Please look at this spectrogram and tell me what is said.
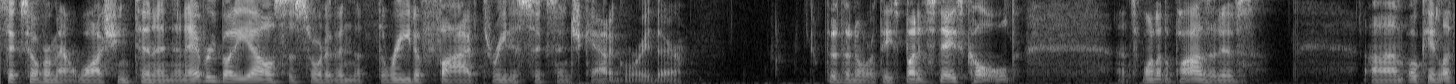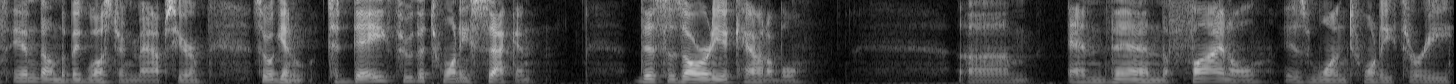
6 over Mount Washington, and then everybody else is sort of in the 3 to 5, 3 to 6 inch category there through the Northeast. But it stays cold. That's one of the positives. Um, okay, let's end on the big Western maps here. So again, today through the 22nd, this is already accountable. Um, and then the final is 123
